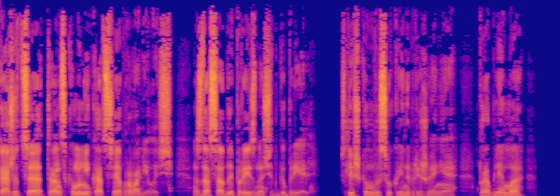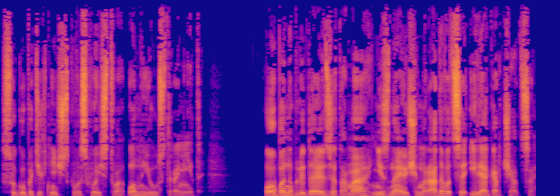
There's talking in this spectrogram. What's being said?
«Кажется, транскоммуникация провалилась», — с досадой произносит Габриэль. «Слишком высокое напряжение. Проблема сугубо технического свойства, он ее устранит». Оба наблюдают за Тома, не знающим радоваться или огорчаться.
